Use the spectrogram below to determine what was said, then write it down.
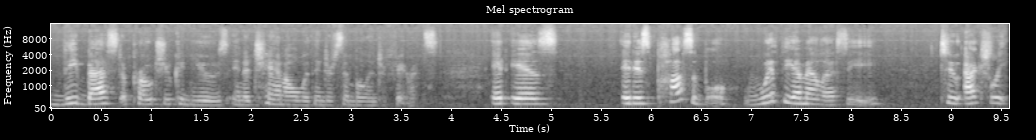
the best approach you can use in a channel with intersymbol interference. It is, it is possible with the MLSE to actually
